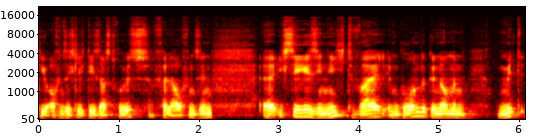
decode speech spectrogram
die offensichtlich desaströs verlaufen sind. Äh, ich sehe sie nicht, weil im Grunde genommen mit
